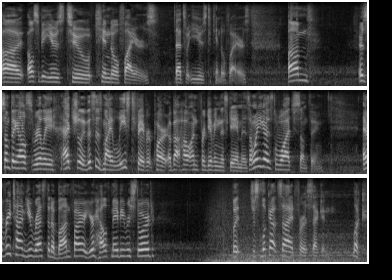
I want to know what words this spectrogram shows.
uh, also be used to kindle fires. That's what you use to kindle fires. Um, there's something else really. Actually, this is my least favorite part about how unforgiving this game is. I want you guys to watch something. Every time you rest at a bonfire, your health may be restored. But just look outside for a second. Look.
